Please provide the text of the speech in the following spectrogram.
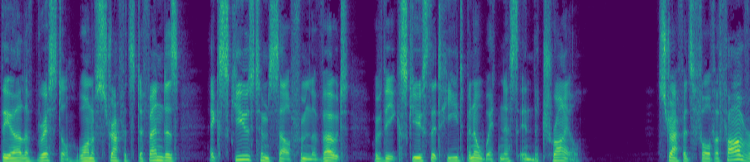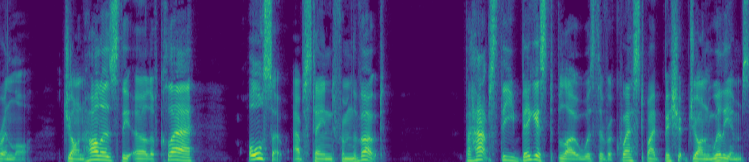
The Earl of Bristol, one of Strafford's defenders, excused himself from the vote, with the excuse that he'd been a witness in the trial. Strafford's former father in law, John Holles, the Earl of Clare, also abstained from the vote. Perhaps the biggest blow was the request by Bishop John Williams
